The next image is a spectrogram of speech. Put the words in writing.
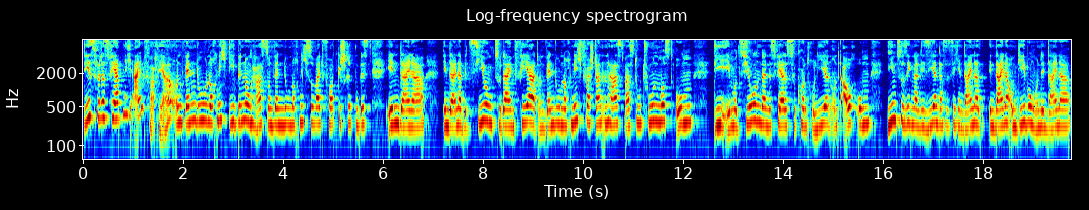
die ist für das Pferd nicht einfach, ja. Und wenn du noch nicht die Bindung hast und wenn du noch nicht so weit fortgeschritten bist in deiner, in deiner Beziehung zu deinem Pferd und wenn du noch nicht verstanden hast, was du tun musst, um die Emotionen deines Pferdes zu kontrollieren und auch um ihm zu signalisieren, dass es sich in deiner, in deiner Umgebung und in deiner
